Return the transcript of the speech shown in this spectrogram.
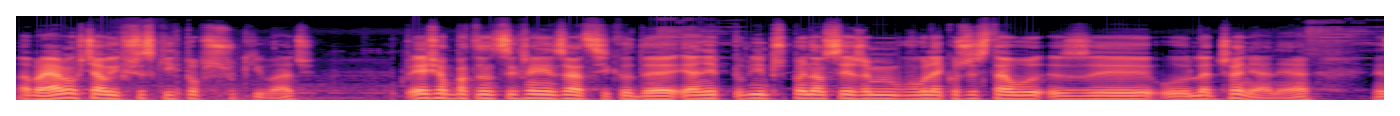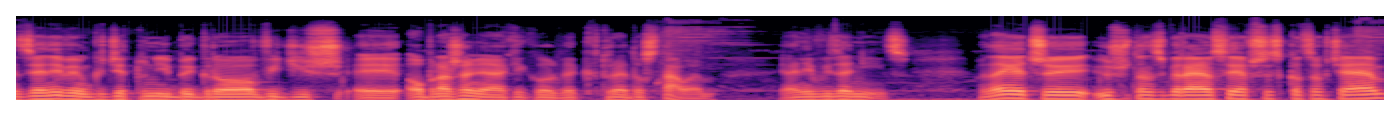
Dobra, ja bym chciał ich wszystkich poprzeszukiwać. 50% synchronizacji, kurde, ja nie, nie przypominam sobie, żebym w ogóle korzystał z leczenia, nie? Więc ja nie wiem, gdzie tu niby gro widzisz y, obrażenia jakiekolwiek, które dostałem. Ja nie widzę nic. Pytanie, czy już tam zbierałem sobie wszystko, co chciałem?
